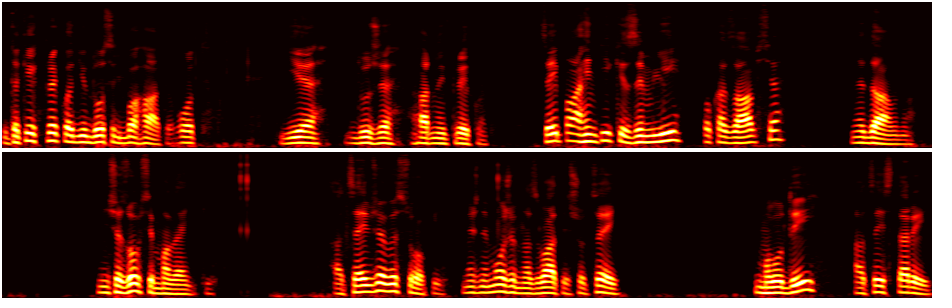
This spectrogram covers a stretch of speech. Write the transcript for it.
І таких прикладів досить багато. От є дуже гарний приклад. Цей пагін тільки землі показався недавно. Він ще зовсім маленький. А цей вже високий. Ми ж не можемо назвати, що цей молодий, а цей старий.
